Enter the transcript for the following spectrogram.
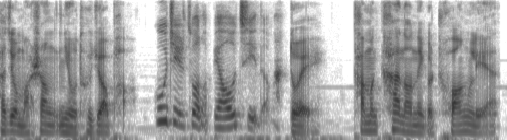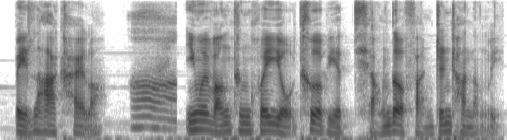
他就马上扭头就要跑？估计是做了标记的嘛。对他们看到那个窗帘被拉开了，啊，因为王腾辉有特别强的反侦查能力，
